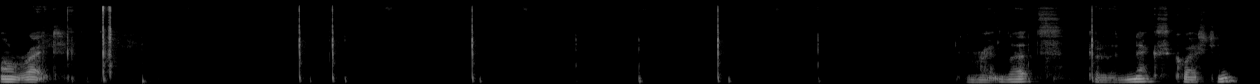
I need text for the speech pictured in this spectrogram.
all right. All right, let's go to the next question.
